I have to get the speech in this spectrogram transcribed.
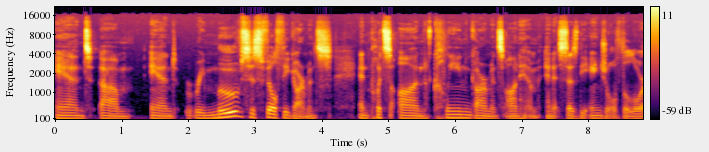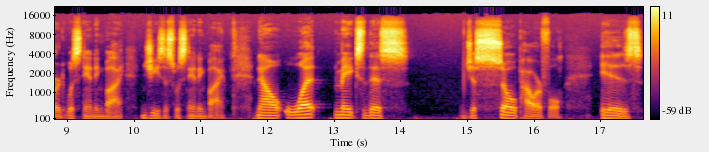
and um, and removes his filthy garments and puts on clean garments on him. And it says the angel of the Lord was standing by. Jesus was standing by. Now, what makes this just so powerful is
